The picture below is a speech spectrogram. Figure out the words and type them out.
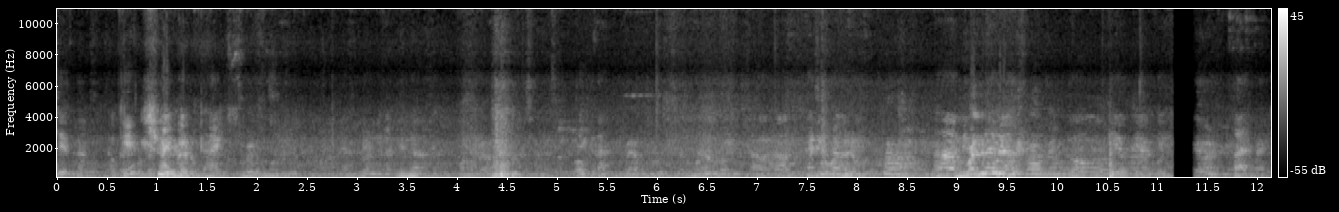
చేద్దాం ఓకే థ్యాంక్స్ ఈయన ఇక్కడ పేపర్ వచ్చారు మళ్ళీ అవునా? కానీ ఇక్కడ ఆ, ఆ, మీరు మళ్ళీ ఉన్నారా? ఆ, మేము. ఓ, okay okay okay bye bye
